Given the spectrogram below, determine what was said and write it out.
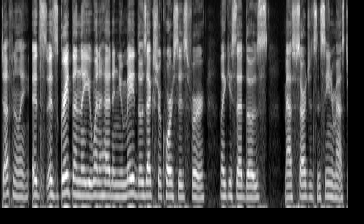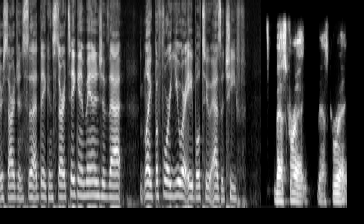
Definitely. It's it's great then that you went ahead and you made those extra courses for like you said those master sergeants and senior master sergeants so that they can start taking advantage of that like before you were able to as a chief. That's correct. That's correct.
